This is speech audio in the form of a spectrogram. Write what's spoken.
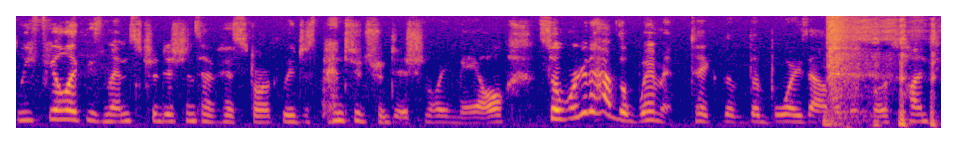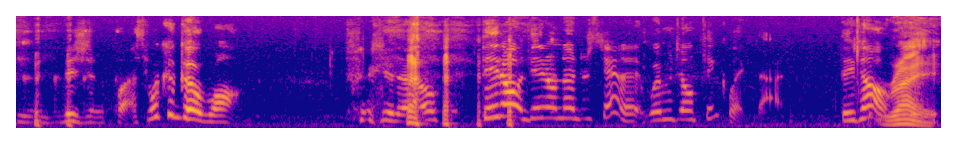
We feel like these men's traditions have historically just been too traditionally male. So we're going to have the women take the, the boys out on this most hunting vision quest. What could go wrong? You know? They don't they don't understand it. Women don't think like that. They don't. Right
